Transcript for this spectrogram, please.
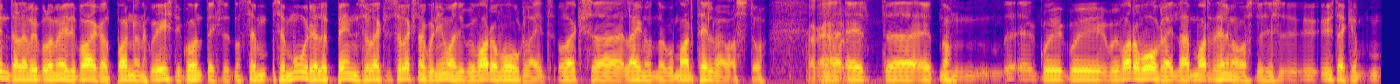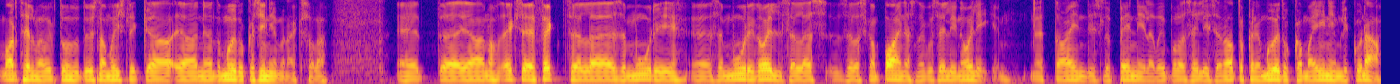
endale võib-olla meeldib aeg-ajalt panna nagu Eesti konteksti, et noh, see, see Muur ja Le Pen, see oleks, see oleks nagu niimoodi, kui Varro Vooglaid oleks äh, läinud nagu Mart Helme Helme vastu. et, et noh, kui, kui, kui Varro Vooglaid läheb Mart Helme vastu, siis ühtäkki Mart Helme võib tunduda üsna mõistlik ja, ja nii-öelda mõõdukas inimene, eks ole. Et ja noh, eks see efekt, selle, see Muuri, see Muuri roll selles, selles kampaanias nagu selline oligi, et ta andis Le Penile võib-olla sellise natukene mõõdukama ja inimliku näo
